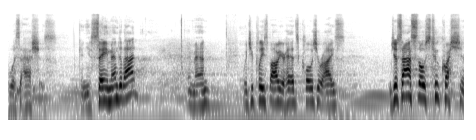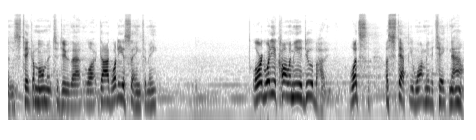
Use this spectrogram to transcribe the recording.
was ashes. Can you say amen to that? Amen. Would you please bow your heads, close your eyes? Just ask those two questions. Take a moment to do that. Lord, God, what are you saying to me? Lord, what are you calling me to do about it? What's a step you want me to take now?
